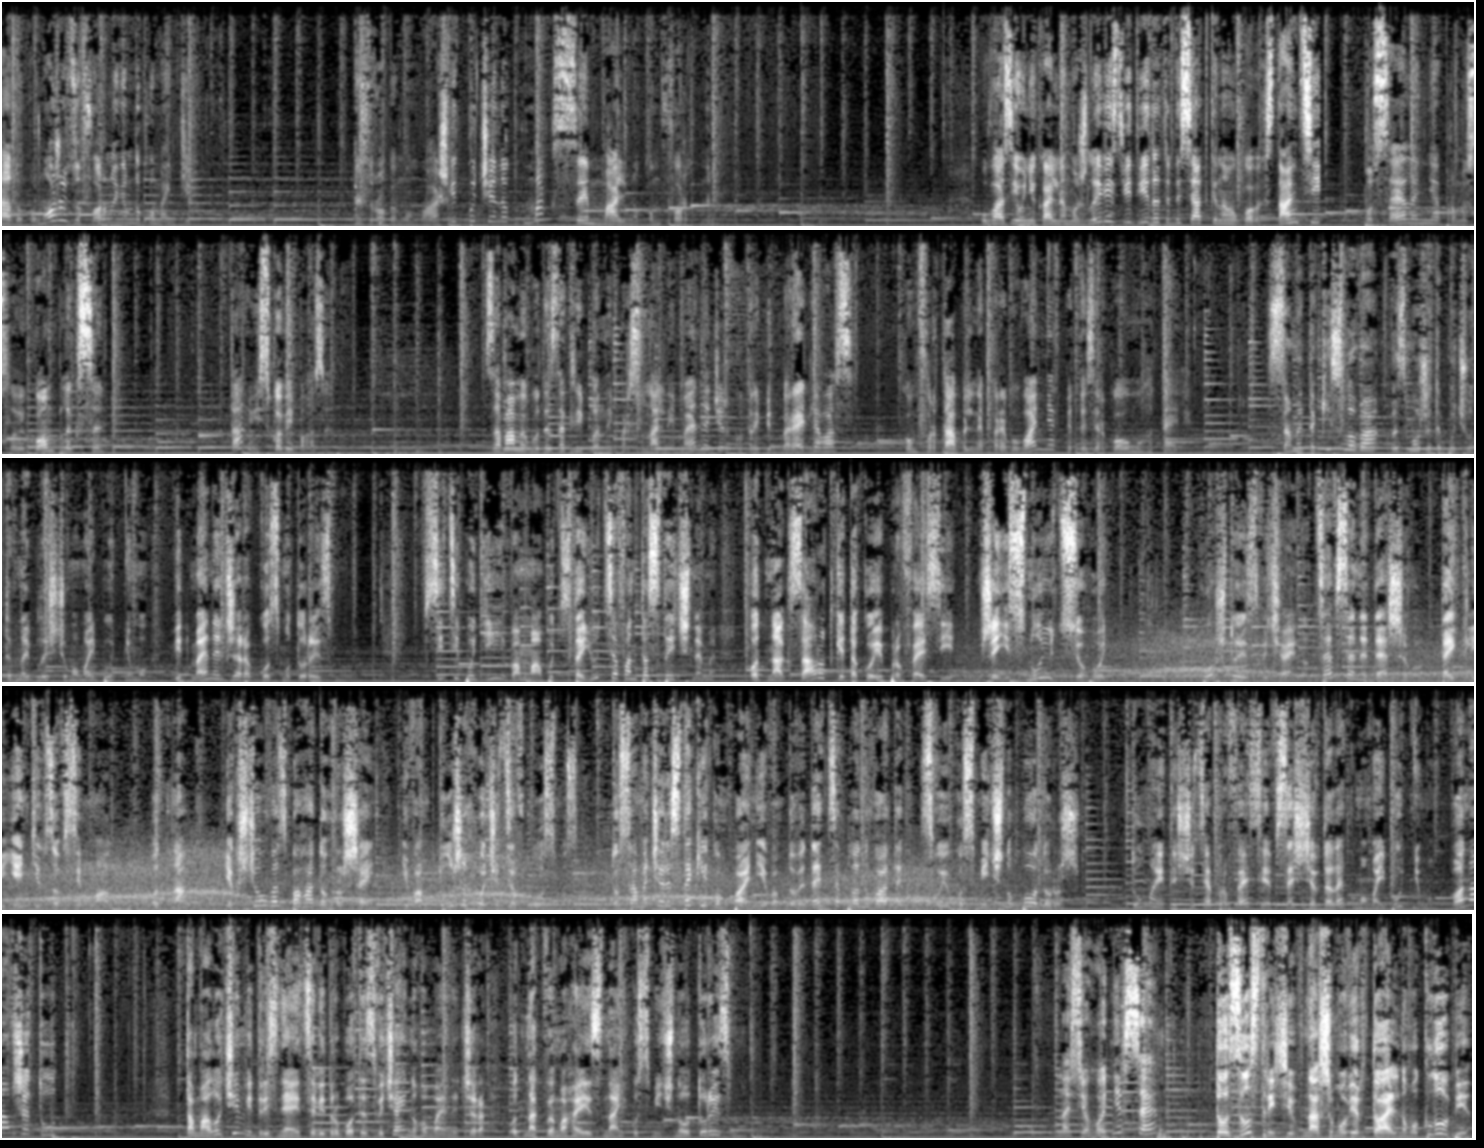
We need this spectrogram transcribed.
та допоможуть з оформленням документів. Ми зробимо ваш відпочинок максимально комфортним. У вас є унікальна можливість відвідати десятки наукових станцій, поселення, промислові комплекси та військові бази. За вами буде закріплений персональний менеджер, котрий підбере для вас комфортабельне перебування в п'ятизірковому готелі. Саме такі слова ви зможете почути в найближчому майбутньому від менеджера космотуризму. Всі ці події вам, мабуть, здаються фантастичними, однак зародки такої професії вже існують сьогодні. Коштує, звичайно, це все недешево, та й клієнтів зовсім мало. Однак, якщо у вас багато грошей і вам дуже хочеться в космос, то саме через такі компанії вам доведеться планувати свою космічну подорож. Думаєте, що ця професія все ще в далекому майбутньому? Вона вже тут. Та мало чим відрізняється від роботи звичайного менеджера, однак вимагає знань космічного туризму. На сьогодні все. До зустрічі в нашому віртуальному клубі!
